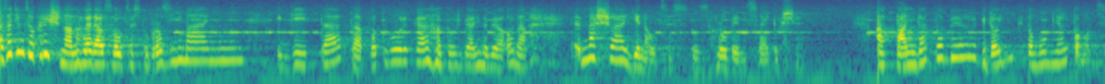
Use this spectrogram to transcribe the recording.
A zatímco Krišnan hledal svou cestu v rozjímání, Gita, ta potvůrka, no to už by ani nebyla ona, našla jinou cestu z hlubin své duše. A panda to byl, kdo jí k tomu měl pomoci.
